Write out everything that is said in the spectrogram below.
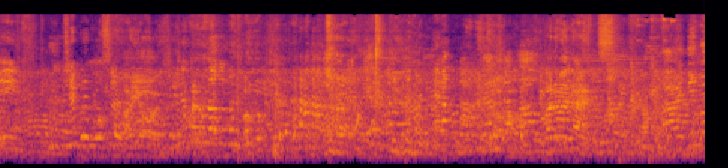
Eh, Siyempre po, sir. Ayun. Ikaw naman, Lance. Ah, hindi mo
